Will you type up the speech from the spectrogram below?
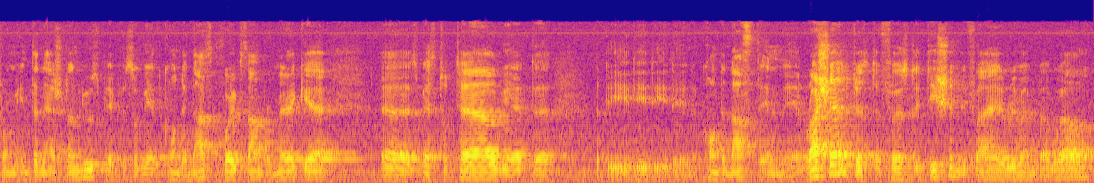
from international newspapers. So we had Condé Nast, for example, America, uh, Best Hotel. We had the, the, the, the, the Condé Nast in uh, Russia, just the first edition, if I remember well,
